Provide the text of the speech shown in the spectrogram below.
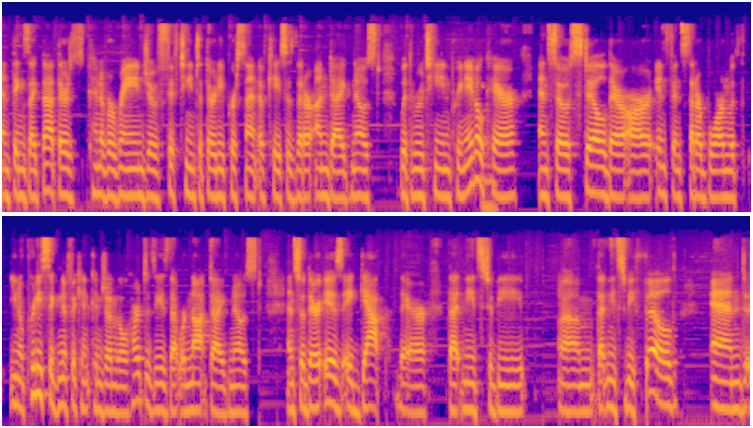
and things like that, there's kind of a range of 15 to 30 percent of cases that are undiagnosed with routine prenatal mm. care. And so, still, there are infants that are born with you know pretty significant congenital heart disease that were not diagnosed. And so, there is a gap there that needs to be um, that needs to be filled And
